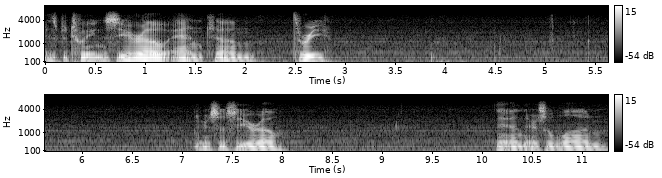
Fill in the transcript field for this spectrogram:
is between 0 and um, 3. There's a 0. and there's a 1,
